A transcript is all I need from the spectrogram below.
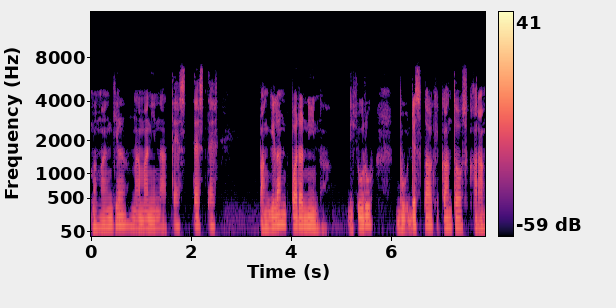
memanggil nama Nina. Tes, tes, tes. Panggilan pada Nina. Disuruh Bu Desta ke kantor sekarang,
